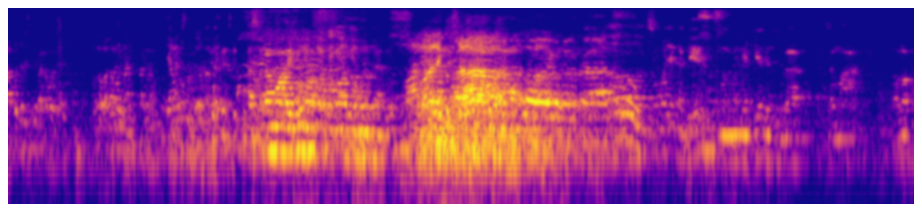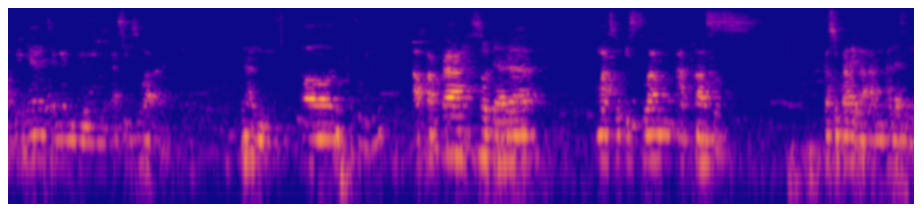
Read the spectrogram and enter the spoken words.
Kapolda di sini Pak Kapolda. Baik. Assalamualaikum warahmatullahi wabarakatuh. Waalaikumsalam warahmatullahi wabarakatuh. Semua yang hadir, teman-teman media dan juga jamaah, tolong HP-nya jangan dikasih suara. Dan eh, apakah saudara masuk Islam atas kesukarelaan Anda sendiri?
